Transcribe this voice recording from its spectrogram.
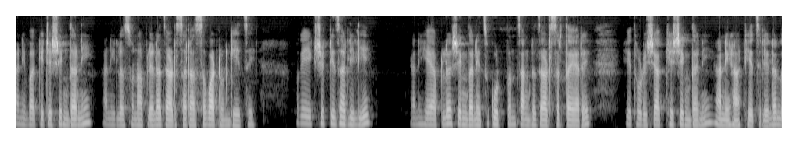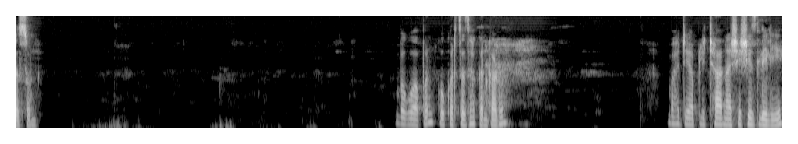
आणि बाकीचे शेंगदाणे आणि लसूण आपल्याला जाडसर असं वाटून घ्यायचं आहे मग एक शिट्टी झालेली आहे आणि हे आपलं शेंगदाण्याचं कूट पण चांगलं जाडसर तयार आहे. हे थोडेसे अख्खे शेंगदाणे आणि हा ठेचलेला लसूण. बघू आपण कुकरचं झाकण काढून. भाजी आपली छान अशी शिजलेली आहे.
